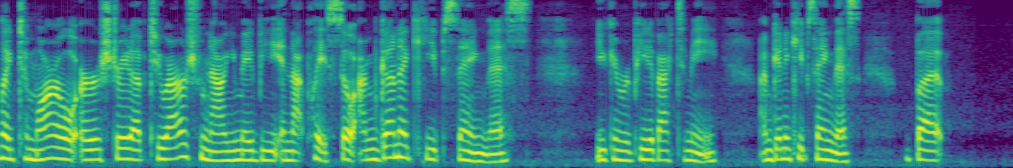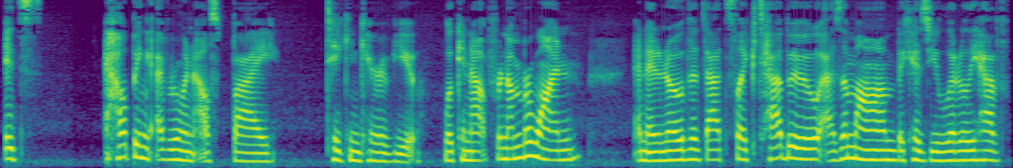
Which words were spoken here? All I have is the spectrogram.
like tomorrow or straight up two hours from now, you may be in that place. So I'm going to keep saying this you can repeat it back to me. I'm going to keep saying this, but it's helping everyone else by taking care of you, looking out for number one. And I know that that's like taboo as a mom because you literally have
